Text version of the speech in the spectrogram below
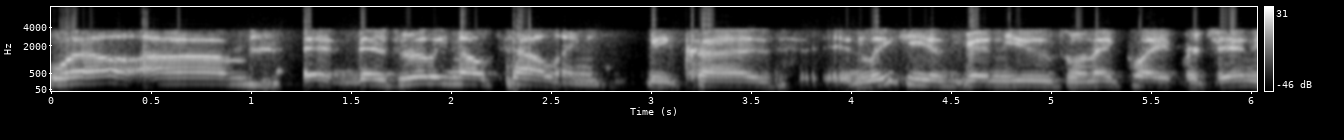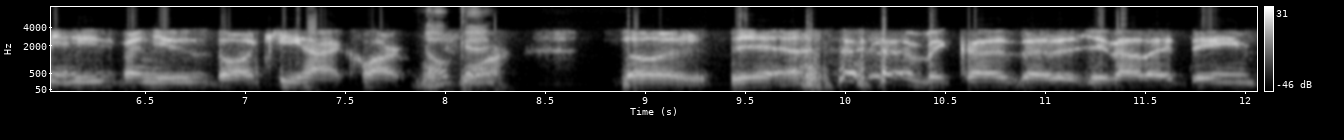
Well, um, it, there's really no telling because Leaky has been used when they played Virginia. He's been used on Kihei Clark before. Okay. So yeah, because uh, you know they deemed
